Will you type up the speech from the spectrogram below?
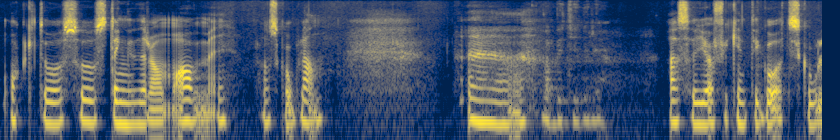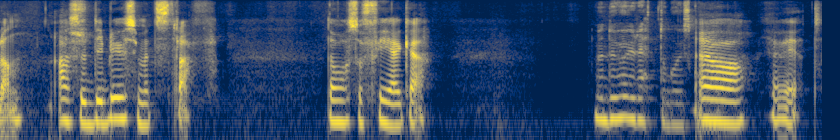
Och då så stängde de av mig från skolan. Eh, Vad betyder det? Alltså jag fick inte gå till skolan. Alltså det blev som ett straff. De var så fega. Men du har ju rätt att gå i skolan. Ja, jag vet.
